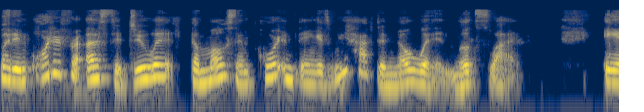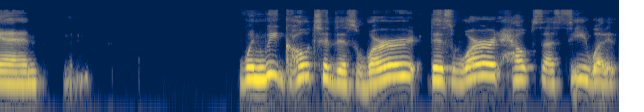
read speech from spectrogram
But in order for us to do it the most important thing is we have to know what it looks like. And when we go to this word, this word helps us see what it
